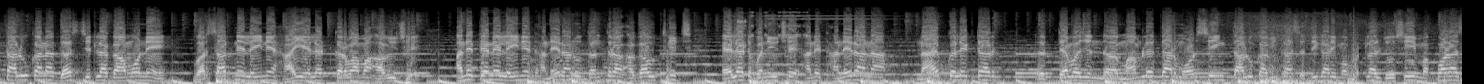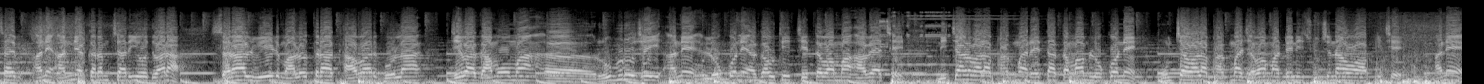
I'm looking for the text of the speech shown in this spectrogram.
તાલુકાના દસ જેટલા ગામોને વરસાદને લઈને હાઈ એલર્ટ કરવામાં આવ્યું છે. અને તેને લઈને ધાનેરાનું તંત્ર અગાઉથી જ એલર્ટ બન્યું છે અને ધાનેરાના નાયબ કલેક્ટર તેમજ મામલતદાર મોરસિંહ તાલુકા વિકાસ અધિકારી મફતલાલ જોશી, મકવાણા સાહેબ અને અન્ય કર્મચારીઓ દ્વારા સરાલ, વીડ, માલોત્રા, થાવર, ગોલા જેવા ગામોમાં રૂબરૂ જઈ અને લોકોને અગાઉથી ચેતવવામાં આવ્યા છે. નીચાણવાળા ભાગમાં રહેતા તમામ લોકોને ઊંચાવાળા ભાગમાં જવા માટેની સૂચનાઓ આપી છે. અને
